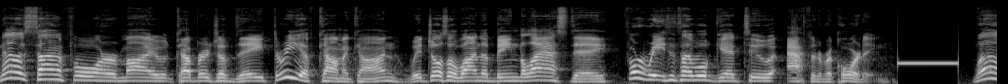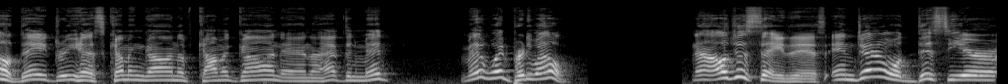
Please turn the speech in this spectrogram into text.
Now it's time for my coverage of day 3 of Comic Con, which also wound up being the last day, for reasons I will get to after the recording. Well, day 3 has come and gone of Comic Con, and I have to admit, it went pretty well. Now, I'll just say this in general, this year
